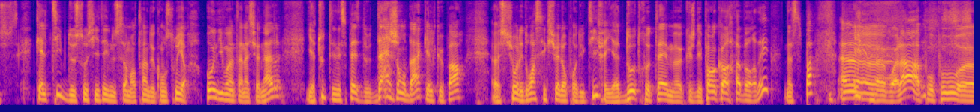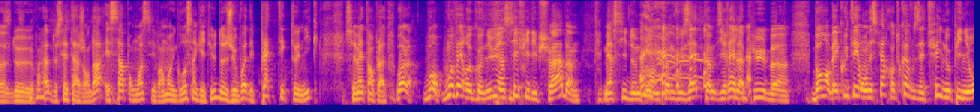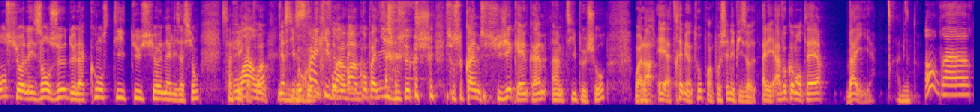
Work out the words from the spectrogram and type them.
quel type de société nous sommes en train de construire au niveau international. Il y a toute une espèce d'agenda quelque part euh, sur les droits sexuels et reproductifs. Et il y a d'autres thèmes que je n'ai pas encore abordés, n'est-ce pas? Euh, Voilà, à propos euh, de voilà de cet agenda. Et ça, pour moi, c'est vraiment une grosse inquiétude. Je vois des plaques tectoniques se mettre en place. Voilà. Bon, mauvais reconnu. Hein, c'est Philippe Schwab. Merci de me prendre comme vous êtes, comme dirait la pub. Bon, bah écoutez, on espère qu'en tout cas vous êtes fait une opinion sur les enjeux de la constitutionnalisation. Ça fait quatre fois. Merci beaucoup l'équipe de m'avoir accompagné sur ce sur ce, quand même, sujet qui est quand même un petit peu chaud. Voilà, et à très bientôt pour un prochain épisode. Allez, à vos commentaires. Bye. À bientôt. Au revoir.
